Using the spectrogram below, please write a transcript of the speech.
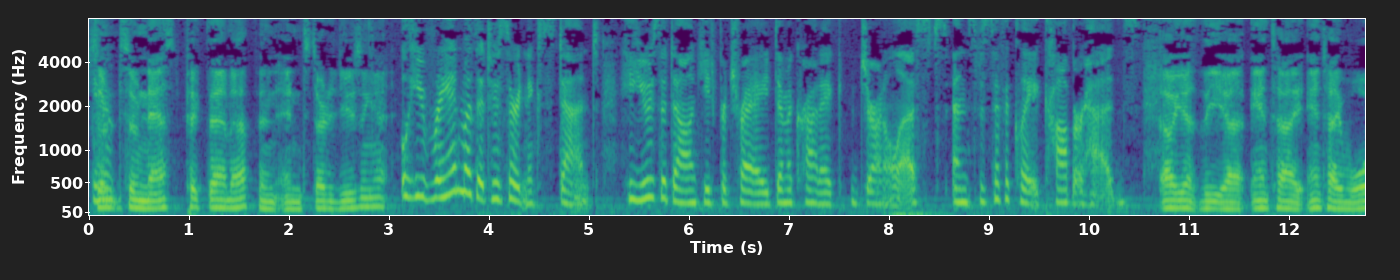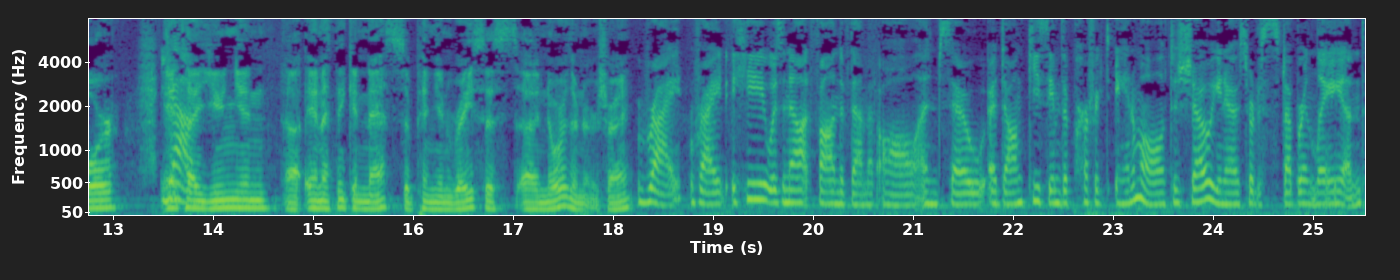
So, know. so Nast picked that up and, and started using it. Well, he ran with it to a certain extent. He used the donkey to portray Democratic journalists, and specifically copperheads. Oh yeah, the uh, anti anti war, Yeah. anti union, uh, and I think in Nast's opinion, racist uh, Northerners, right? Right, right. He was not fond of them at all, and so a donkey seemed the perfect animal to show, you know, sort of stubbornly and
